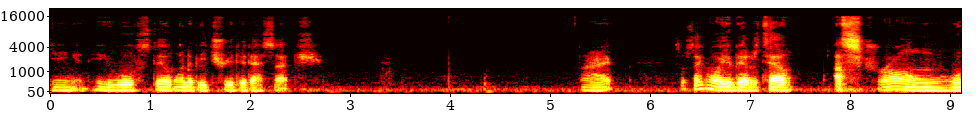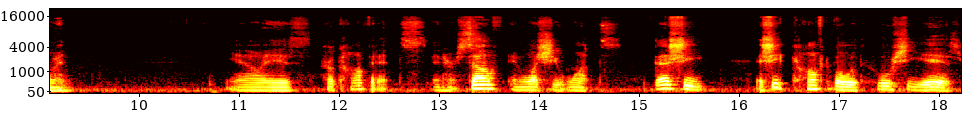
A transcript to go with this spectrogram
king, and he will still want to be treated as such. All right. So, second way you'll be able to tell a strong woman, you know, is her confidence in herself and what she wants. Does she is she comfortable with who she is,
